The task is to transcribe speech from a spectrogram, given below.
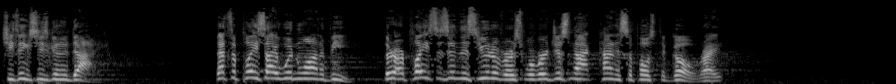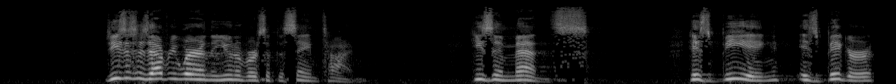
She thinks she's going to die. That's a place I wouldn't want to be. There are places in this universe where we're just not kind of supposed to go, right? Jesus is everywhere in the universe at the same time. He's immense. His being is bigger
